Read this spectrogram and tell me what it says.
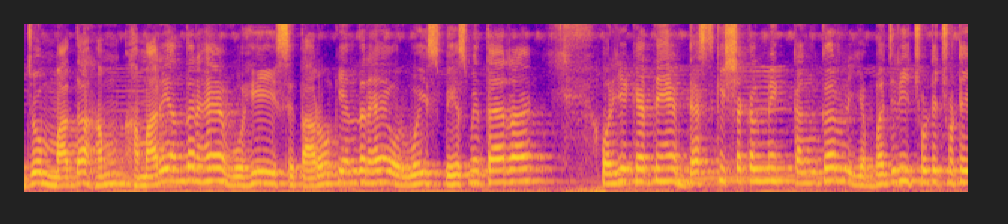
जो मादा हम, हमारे अंदर है, वही सितारों के अंदर है और वही स्पेस में तैर रहा है। और ये कहते हैं, डस्ट की शक्ल में कंकर या बजरी छोटे छोटे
